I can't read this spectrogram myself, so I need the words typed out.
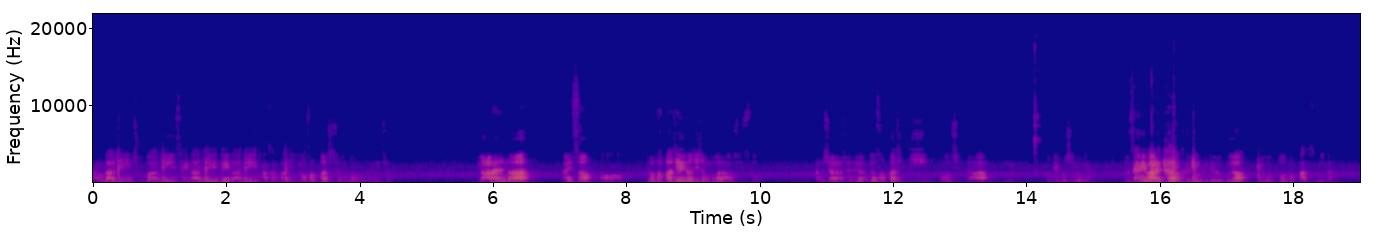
한 가지, 두 가지, 세 가지, 네 가지, 다섯 가지, 여섯 가지 정도 나옵니다. 알겠죠? 이거 알아야 된다. 알겠어? 어, 여섯 가지 에너지 정도가 나올 수 있어. 음, 반드시 알아셔야 돼요. 여섯 가지 띠 나올 수 있다. 음, 그렇게 보시면 돼요. 쌤이 말했던 그림 그대로고요. 이것도 똑같습니다.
